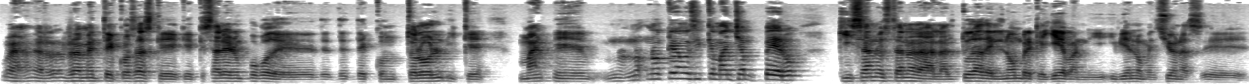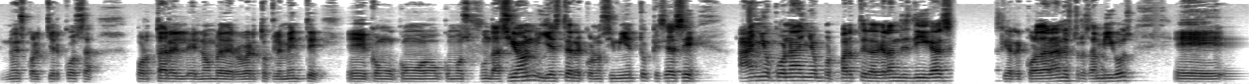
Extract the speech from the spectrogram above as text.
Bueno, realmente cosas que, que, que salen un poco de, de, control y que man, eh, no, no, queremos decir que manchan, pero quizá no están a la, altura del nombre que llevan, y, bien lo mencionas, eh, no es cualquier cosa portar el, el nombre de Roberto Clemente eh, como, como, como su fundación y este reconocimiento que se hace año con año por parte de las grandes ligas que recordarán nuestros amigos, eh,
